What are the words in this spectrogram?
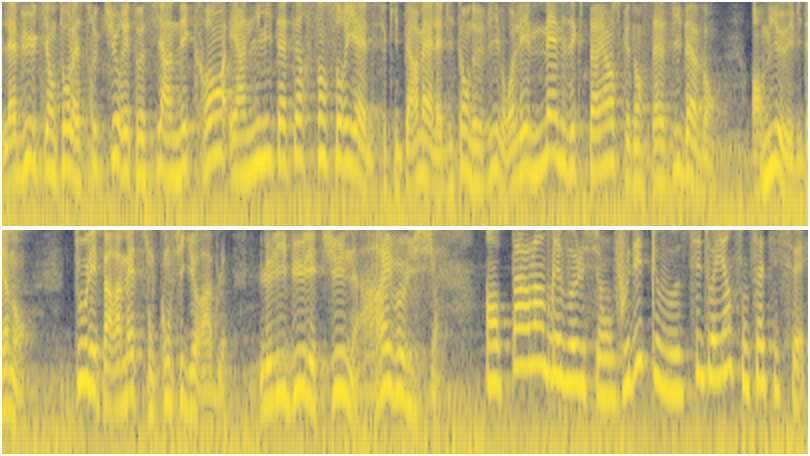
La bulle qui entoure la structure est aussi un écran et un imitateur sensoriel, ce qui permet à l'habitant de vivre les mêmes expériences que dans sa vie d'avant. En mieux, évidemment. Tous les paramètres sont configurables. Le libule est une révolution. En parlant de révolution, vous dites que vos citoyens sont satisfaits.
